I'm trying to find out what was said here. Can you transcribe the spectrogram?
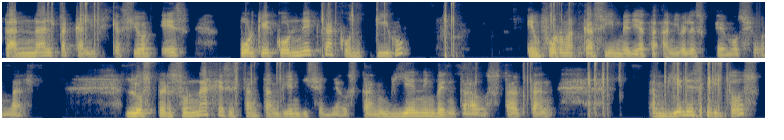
tan alta calificación, es porque conecta contigo en forma casi inmediata a niveles emocional. Los personajes están tan bien diseñados, tan bien inventados, tan, bien escritos,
